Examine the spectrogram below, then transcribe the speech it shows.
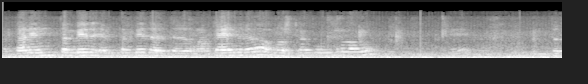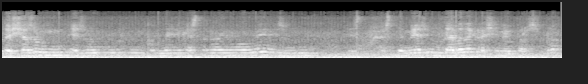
Per tant hem també, hem també de, de reprendre el nostre control eh? tot això és un, és un com deia aquesta noia molt bé és, un, és, és també és un tema de creixement personal.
